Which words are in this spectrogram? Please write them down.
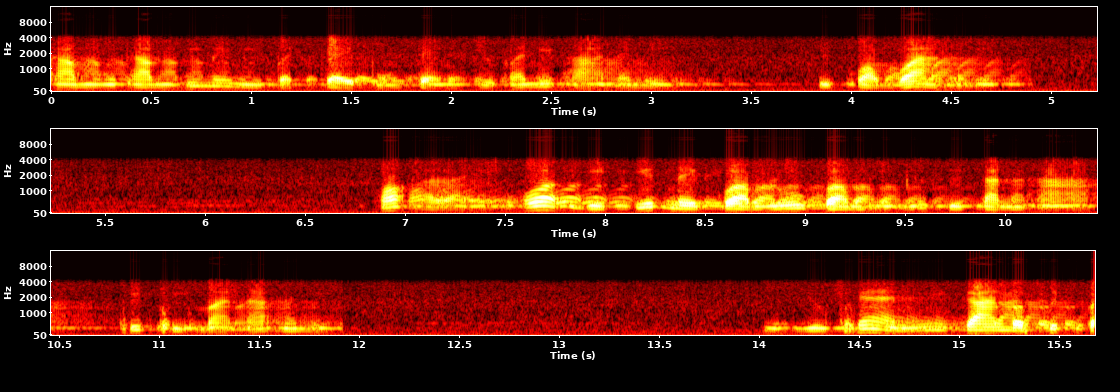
ธรรมธรรมที่ไม่มีปัจจัยปรุงแต่งคือพระนิพพานนั่นเองคือความว่างนั่นเองเพราะอะไร เพราะยึดยึดในความรู้ความเห็นก็คือตัณหาทิฏฐิมานะนั่นเองอยู่แค่นี้การประพฤติป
